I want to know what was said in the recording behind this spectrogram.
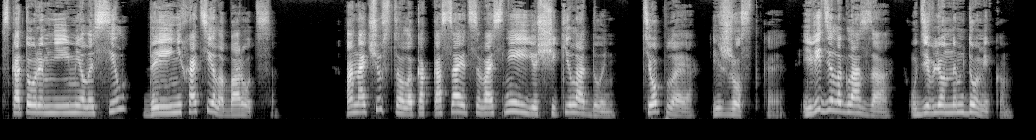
с которым не имела сил, да и не хотела бороться. Она чувствовала, как касается во сне ее щеки ладонь, теплая и жесткая, и видела глаза удивленным домиком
